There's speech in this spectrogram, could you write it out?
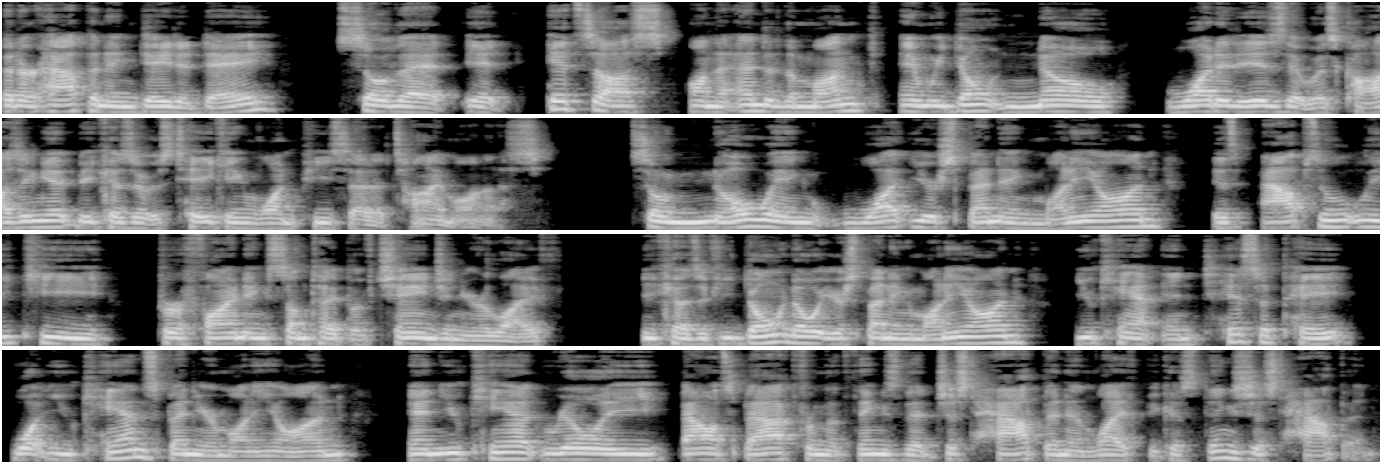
that are happening day to day so that it hits us on the end of the month and we don't know what it is that was causing it because it was taking one piece at a time on us. So, knowing what you're spending money on is absolutely key for finding some type of change in your life. Because if you don't know what you're spending money on, you can't anticipate what you can spend your money on and you can't really bounce back from the things that just happen in life because things just happen,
